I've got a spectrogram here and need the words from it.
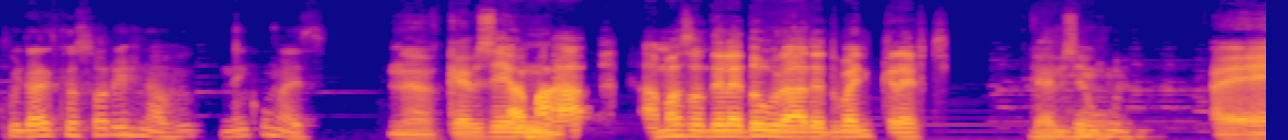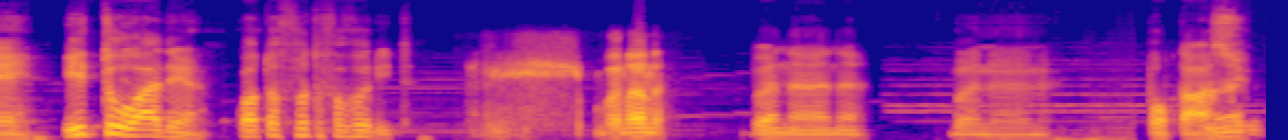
Cuidado que eu sou original, viu? Nem comece. Não, Kevis é A, um. ma- a maçã dele é dourada, é do Minecraft. Kevis é um. É. E tu, Adrian? Qual a tua fruta favorita? Banana. Banana. Banana. Potássio.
